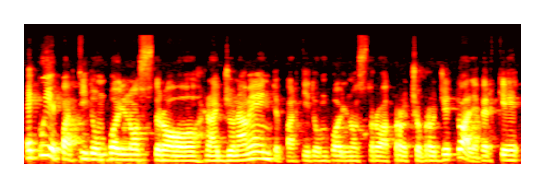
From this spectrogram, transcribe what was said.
E qui è partito un po' il nostro ragionamento, è partito un po' il nostro approccio progettuale, perché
